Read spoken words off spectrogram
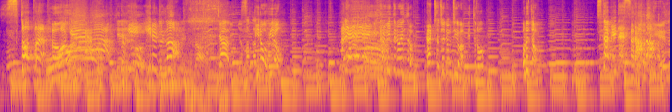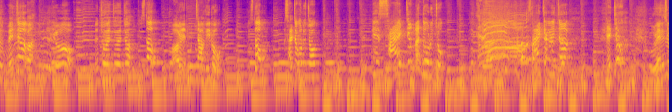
스톱 오케이 이, 이를 눌러 자 위로. 위로 밑으로 야 천천히 움직여봐. 밑으로. 오른쪽. 스탑 일단 스탑. 얘는 왼쪽. 요. 왼쪽 왼쪽 왼쪽. 스톱. 오케이. 자 위로. 스톱. 살짝 오른쪽. 이게 살짝만 더 오른쪽. 살짝 왼쪽. 왼쪽. 왼쪽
